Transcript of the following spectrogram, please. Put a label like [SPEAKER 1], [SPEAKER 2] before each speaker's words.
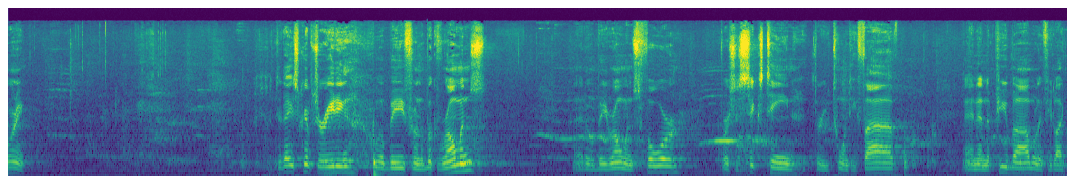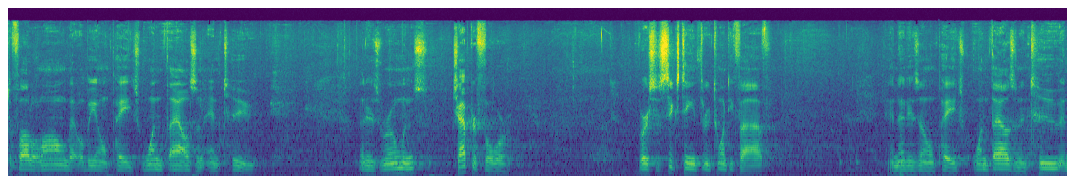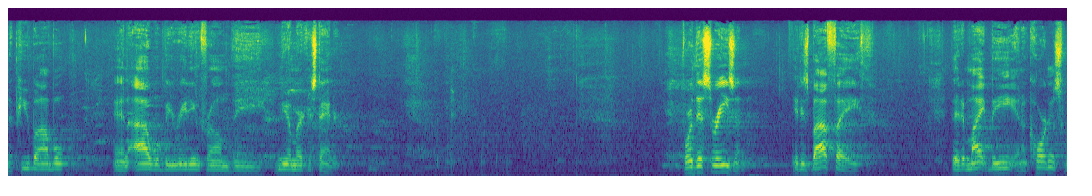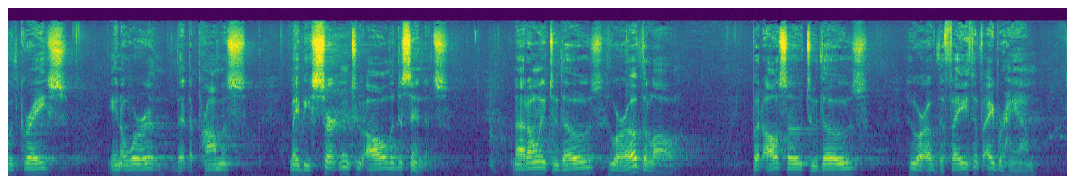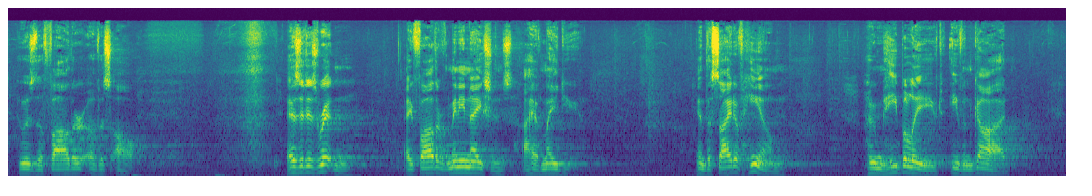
[SPEAKER 1] Morning. Today's scripture reading will be from the book of Romans. It will be Romans 4, verses 16 through 25. And in the Pew Bible, if you'd like to follow along, that will be on page 1002. That is Romans chapter 4, verses 16 through 25. And that is on page 1002 in the Pew Bible. And I will be reading from the New American Standard. For this reason, it is by faith that it might be in accordance with grace in order that the promise may be certain to all the descendants, not only to those who are of the law, but also to those who are of the faith of Abraham, who is the father of us all. As it is written, A father of many nations I have made you, in the sight of him whom he believed, even God,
